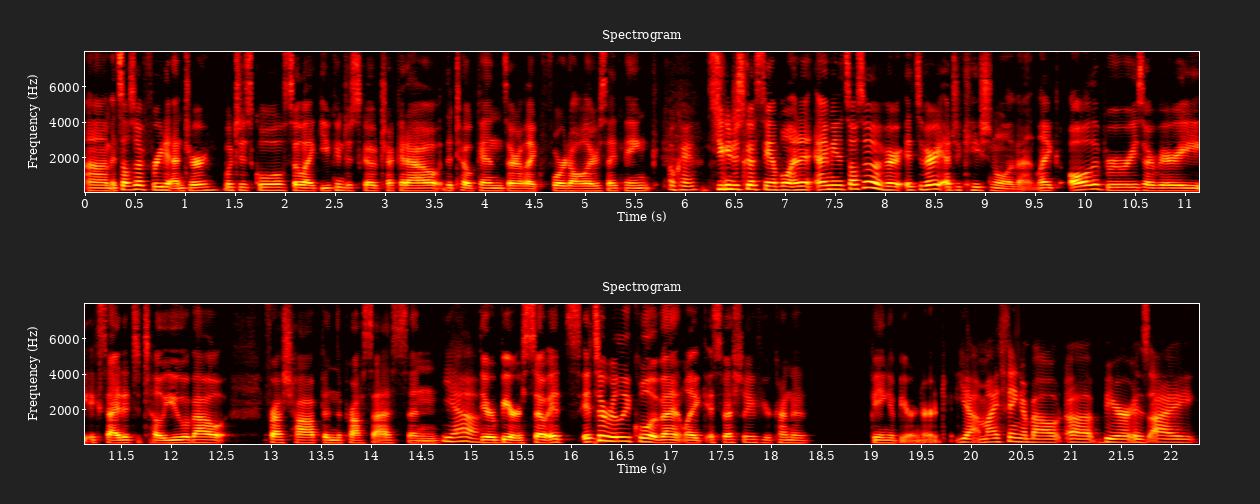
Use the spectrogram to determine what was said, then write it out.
Um, it's also free to enter, which is cool. So like you can just go check it out. The tokens are like four dollars, I think. Okay. So you can just go sample, and it, I mean, it's also a very it's a very educational event. Like all the breweries are very excited to tell you about fresh hop and the process and yeah. their beers. So it's it's a really cool event. Like especially if you're kind of being a beer nerd. Yeah, my thing about uh, beer is I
